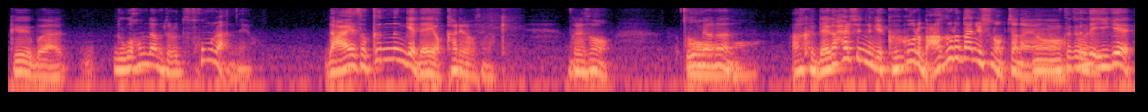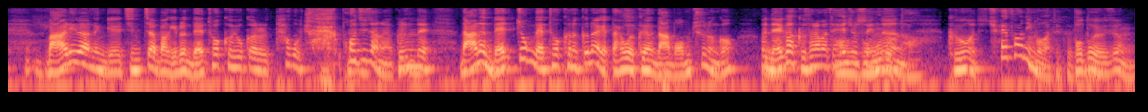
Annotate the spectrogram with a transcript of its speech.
그 뭐야 누구 험담 들어도 소문을 안 내요. 나에서 끊는 게 내 역할이라고 생각해. 그래서 오면은 어. 아, 그 내가 할 수 있는 게 그거를 막으러 다닐 수는 없잖아요. 음, 그죠, 근데 그죠. 이게 말이라는 게 진짜 막 이런 네트워크 효과를 타고 쫙 퍼지잖아요. 그런데 음. 나는 내 쪽 네트워크는 끊어야겠다 하고 그냥 나 멈추는 거. 내가 그 사람한테 어, 해줄 수 너무 있는 좋다. 그거 최선인 것 같아. 그게. 저도 요즘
